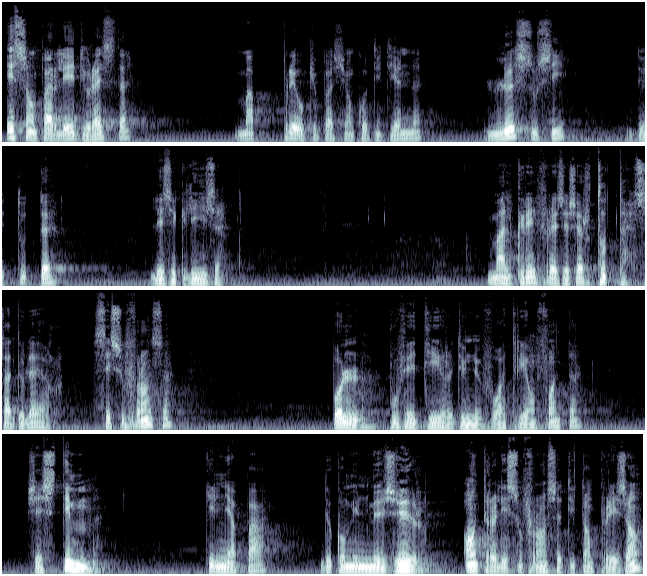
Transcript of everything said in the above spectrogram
Et sans parler du reste, ma préoccupation quotidienne, le souci de toutes les églises. Malgré, frères et sœurs, toute sa douleur, ses souffrances, Paul pouvait dire d'une voix triomphante, J'estime qu'il n'y a pas de commune mesure entre les souffrances du temps présent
